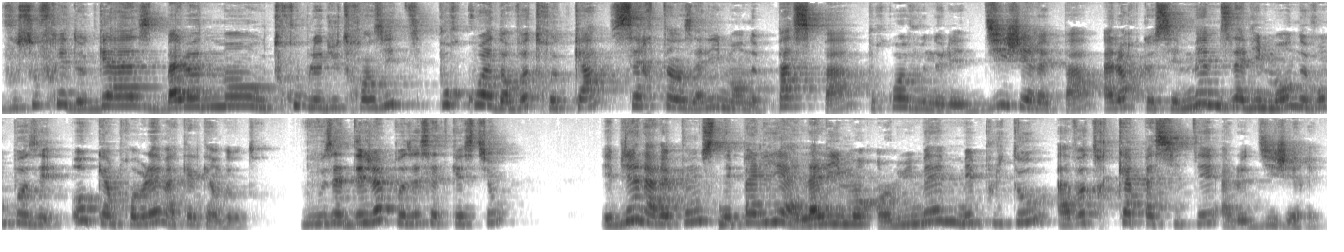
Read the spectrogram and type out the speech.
Vous souffrez de gaz, ballonnement ou troubles du transit. Pourquoi dans votre cas certains aliments ne passent pas? Pourquoi vous ne les digérez pas alors que ces mêmes aliments ne vont poser aucun problème à quelqu'un d'autre? Vous vous êtes déjà posé cette question? Eh bien la réponse n'est pas liée à l'aliment en lui-même mais plutôt à votre capacité à le digérer.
